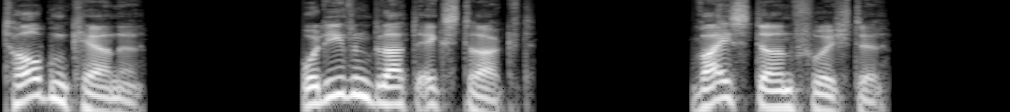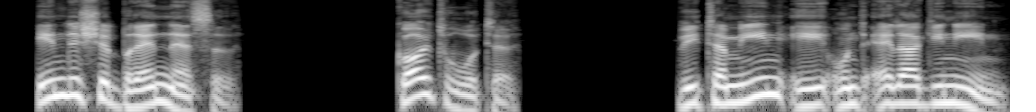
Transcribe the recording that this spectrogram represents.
Taubenkerne. Olivenblattextrakt. Weißdornfrüchte. Indische Brennnessel. Goldrute. Vitamin E und L-Arginin.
